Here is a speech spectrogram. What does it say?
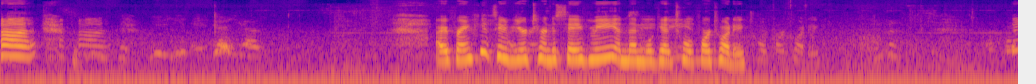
Uh, Alright, Frankie, it's gonna be your turn to save me, and then we'll get 420. No!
